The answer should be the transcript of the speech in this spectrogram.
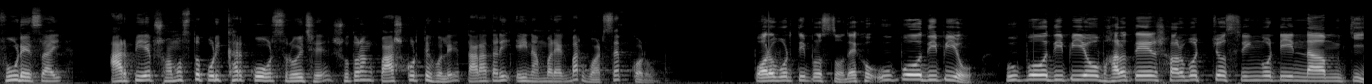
ফুড এসআই, আরপিএফ সমস্ত পরীক্ষার কোর্স রয়েছে। সুতরাং পাশ করতে হলে তাড়াতাড়ি এই নাম্বার একবার হোয়াটসঅ্যাপ করো। পরবর্তী প্রশ্ন, দেখো উপদ্বীপীয়। উপদ্বীপীয় ভারতের সর্বোচ্চ শৃঙ্গটির নাম কি?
